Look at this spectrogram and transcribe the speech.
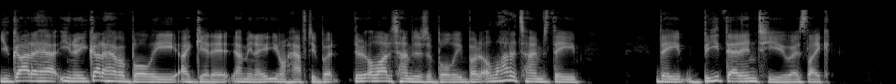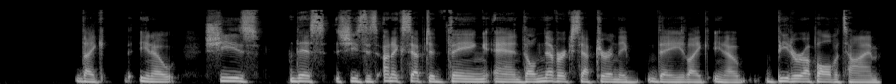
you gotta have you know you gotta have a bully. I get it. I mean I, you don't have to but there a lot of times there's a bully but a lot of times they they beat that into you as like like you know she's this she's this unaccepted thing and they'll never accept her and they they like you know beat her up all the time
